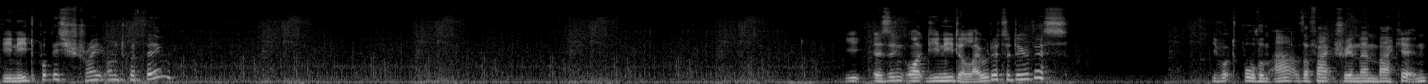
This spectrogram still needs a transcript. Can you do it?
Do you need to put this straight onto a thing? You, isn't like, do you need a loader to do this? You've got to pull them out of the factory and then back in.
